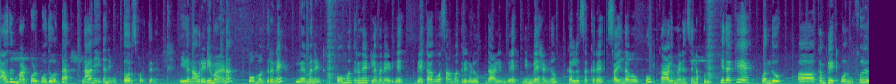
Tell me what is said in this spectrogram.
ಯಾವುದನ್ನು ಮಾಡ್ಕೊಳ್ಬೋದು ಅಂತ ನಾನೀಗ ನಿಮಗೆ ತೋರಿಸ್ಕೊಡ್ತೇನೆ. ಈಗ ನಾವು ರೆಡಿ ಮಾಡೋಣ. ಪೋಮಗ್ರನೇಟ್, ಲೆಮನೇಟ್. ಪೋಮಗ್ರನೇಟ್ ಲೆಮನೇಡ್ಗೆ ಬೇಕಾಗುವ ಸಾಮಗ್ರಿಗಳು ದಾಳಿಂಬೆ, ನಿಂಬೆಹಣ್ಣು, ಕಲ್ಲು ಸಕ್ಕರೆ ಸೈಂಧವ ಉಪ್ಪು, ಕಾಳು ಮೆಣಸಿನ ಪುಡಿ. ಇದಕ್ಕೆ ಒಂದು ಕಂಪ್ಲೀಟ್ ಒಂದು ಫುಲ್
